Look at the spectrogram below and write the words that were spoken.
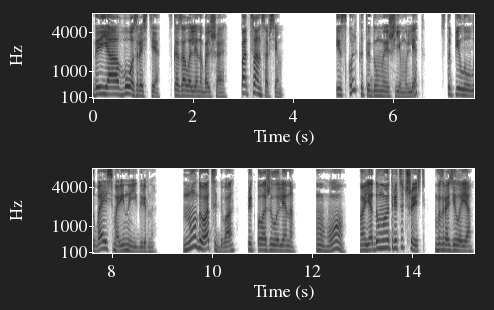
«Да я в возрасте», — сказала Лена большая. «Пацан совсем». «И сколько, ты думаешь, ему лет?» — вступила, улыбаясь, Марина Игоревна. «Ну, двадцать два», — предположила Лена. «Ого, а я думаю, тридцать шесть», — возразила я.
